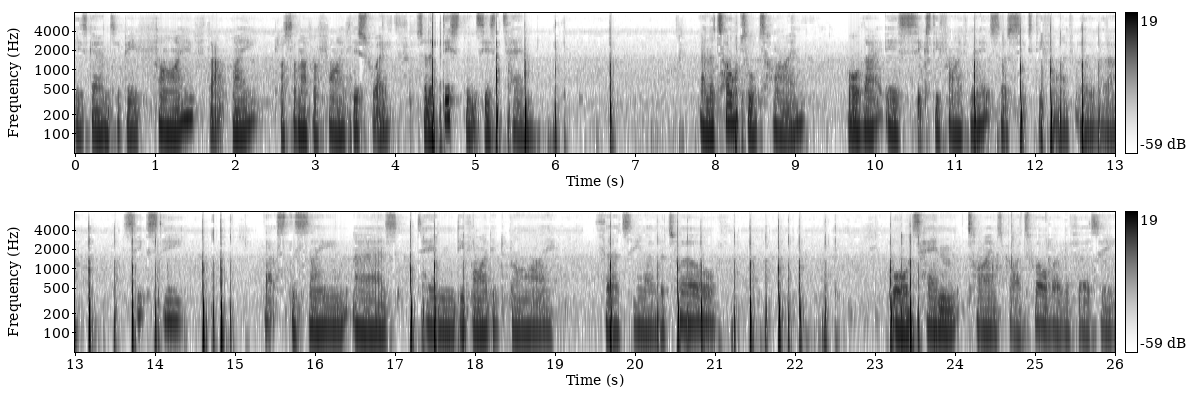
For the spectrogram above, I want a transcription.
is going to be 5 that way plus another 5 this way. So the distance is 10. And the total time, well that is 65 minutes, so 65 over 60. That's the same as 10 divided by 13 over 12 or 10 times by 12 over 13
